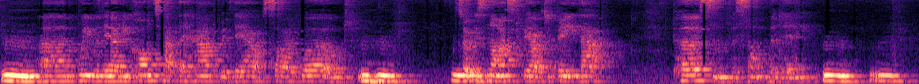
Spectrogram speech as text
Mm. Um, we were the only contact they had with the outside world. Mm-hmm. Mm-hmm. So it was nice to be able to be that person for somebody. Mm-hmm.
